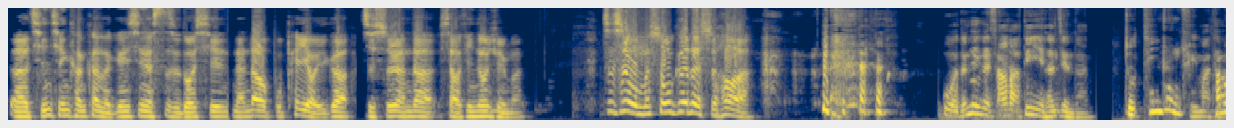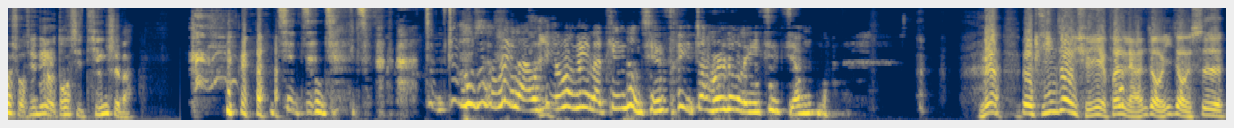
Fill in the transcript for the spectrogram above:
呃勤勤恳恳的更新了四十多期，难道不配有一个几十人的小听众群吗？这是我们收割的时候啊！我的那个想法定义很简单，就听众群嘛，他们首先得有东西听，是吧？这这这这这这不是为了为了为了听众群，所以专门录了一期节目吗？没有，那，听众群也分两种，一种是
